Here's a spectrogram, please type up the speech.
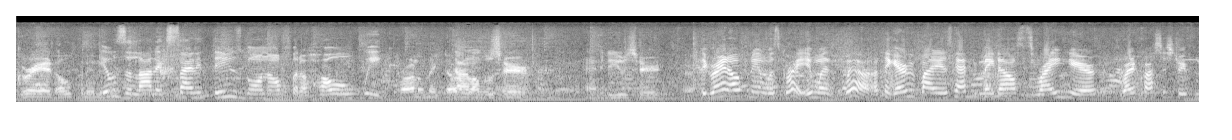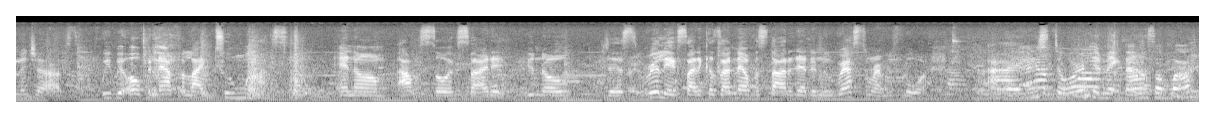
grand opening. It was a lot of exciting things going on for the whole week. Ronald McDonald was here. Andy was here. The grand opening was great. It went well. I think everybody is happy. McDonald's is right here, right across the street from the jobs. We've been open now for like two months. And um, I was so excited, you know, just really excited because I never started at a new restaurant before. I used to work at McDonald's a long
